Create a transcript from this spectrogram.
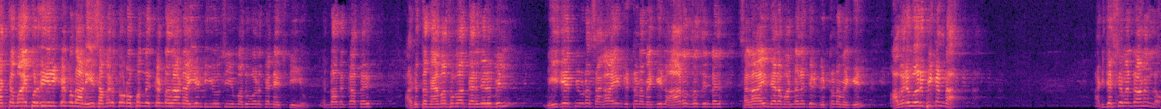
ശക്തമായി പ്രതികരിക്കേണ്ടതാണ് ഈ സമരത്തോടൊപ്പം നിൽക്കേണ്ടതാണ് ഐ എൻ ഡി യു സിയും അതുപോലെ തന്നെ എസ് ടിയും എന്താ നിൽക്കാത്ത അടുത്ത നിയമസഭാ തെരഞ്ഞെടുപ്പിൽ ബി ജെ പിയുടെ സഹായം കിട്ടണമെങ്കിൽ ആർ എസ് എസിന്റെ സഹായം ചില മണ്ഡലത്തിൽ കിട്ടണമെങ്കിൽ അവരെ വേർപ്പിക്കണ്ട അഡ്ജസ്റ്റ്മെന്റ് ആണല്ലോ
